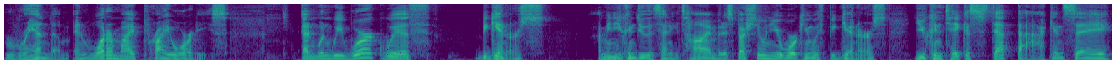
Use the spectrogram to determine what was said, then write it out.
random. And what are my priorities? And when we work with beginners, I mean, you can do this anytime, but especially when you're working with beginners, you can take a step back and say,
